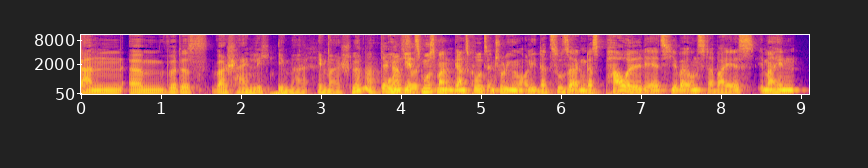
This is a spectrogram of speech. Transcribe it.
dann ähm, wird es wahrscheinlich immer, immer schlimmer. Der Und jetzt muss man ganz kurz, Entschuldigung, Olli, dazu sagen, dass Paul, der jetzt hier bei uns dabei ist, immerhin,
